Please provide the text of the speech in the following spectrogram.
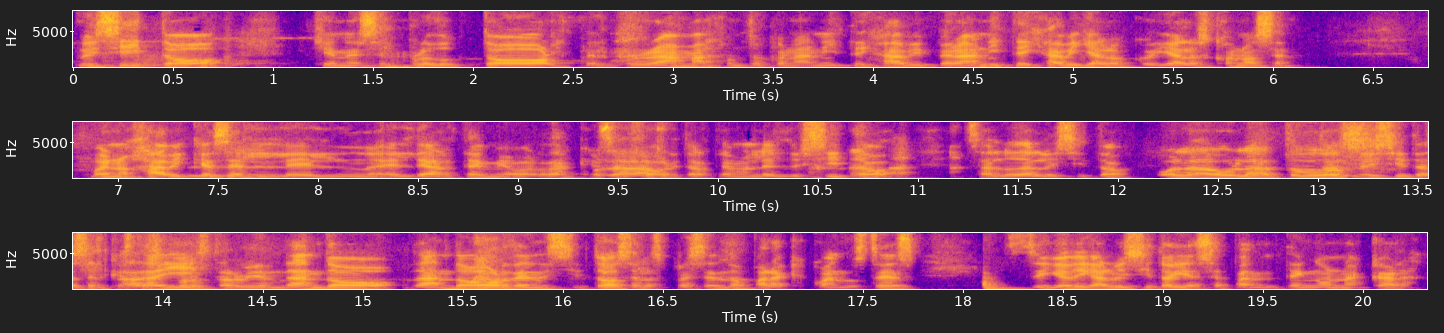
Luisito, quien es el productor del programa junto con Anita y Javi, pero Anita y Javi ya, lo, ya los conocen. Bueno, Javi, que es el, el- el de Artemio, ¿verdad? Que es el favorito de Artemio. Es Luisito. Saluda, Luisito. Hola, hola a Entonces, todos. Luisito es el que está ahí dando, dando órdenes y todo, se los presento para que cuando ustedes, si yo diga Luisito, ya sepan, tenga una cara.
